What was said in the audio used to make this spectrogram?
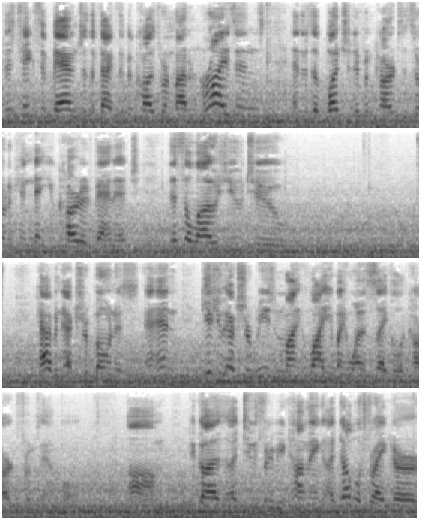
this takes advantage of the fact that because we're in Modern Horizons and there's a bunch of different cards that sort of can net you card advantage, this allows you to have an extra bonus and gives you extra reason why you might want to cycle a card, for example. Um, because a 2 3 becoming a double striker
